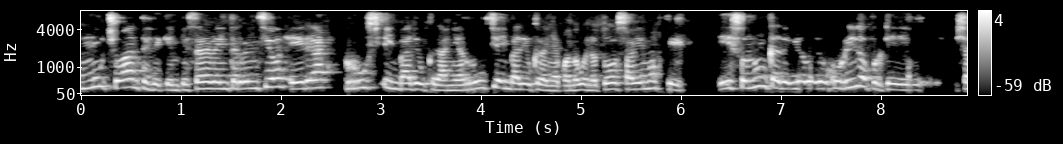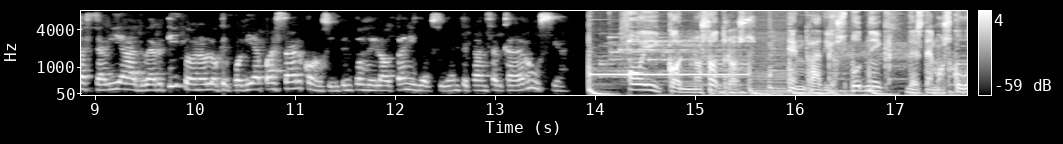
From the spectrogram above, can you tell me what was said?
mucho antes de que empezara la intervención era Rusia invade Ucrania, Rusia invade Ucrania, cuando bueno, todos sabemos que eso nunca debió haber ocurrido porque ya se había advertido ¿no? lo que podía pasar con los intentos de la OTAN y de Occidente tan cerca de Rusia. Hoy con nosotros, en Radio Sputnik desde Moscú.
